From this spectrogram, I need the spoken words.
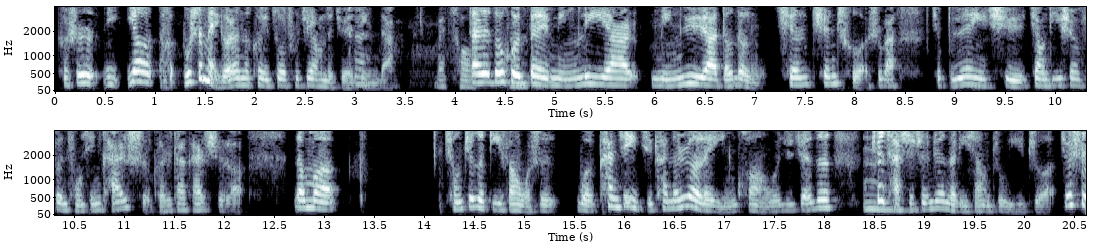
可是你要不是每个人都可以做出这样的决定的。没错，大家都会被名利啊、名誉啊等等牵牵扯，是吧？就不愿意去降低身份重新开始。可是他开始了，那么从这个地方，我是我看这一集看的热泪盈眶，我就觉得这才是真正的理想主义者。就是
